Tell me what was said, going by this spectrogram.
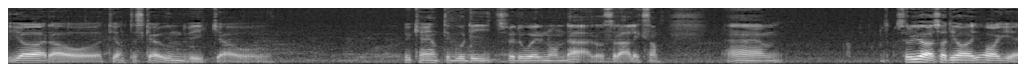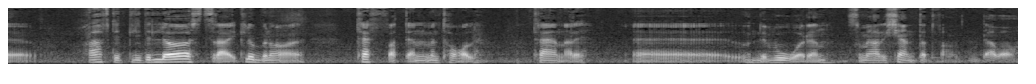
göra och att jag inte ska undvika och nu kan jag inte gå dit för då är det någon där och sådär liksom. Ehm, så det gör så att jag, jag eh, har haft ett lite löst sådär. Klubben har träffat en mental tränare eh, under våren som jag hade känt att fan, det var,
